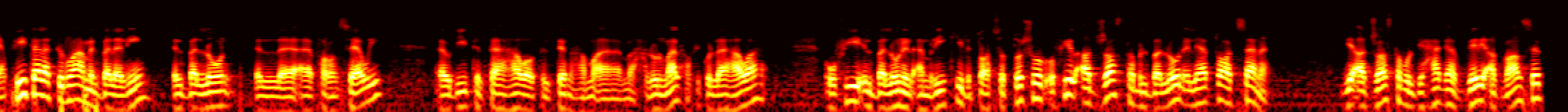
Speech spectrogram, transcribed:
يعني في ثلاث أنواع من البلالين البالون الفرنساوي ودي تلتها هواء وتلتينها محلول ملح وفي كلها هواء وفي البالون الأمريكي اللي بتقعد ست أشهر وفي ال adjustable balloon اللي هي بتقعد سنة. دي adjustable دي حاجة very advanced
